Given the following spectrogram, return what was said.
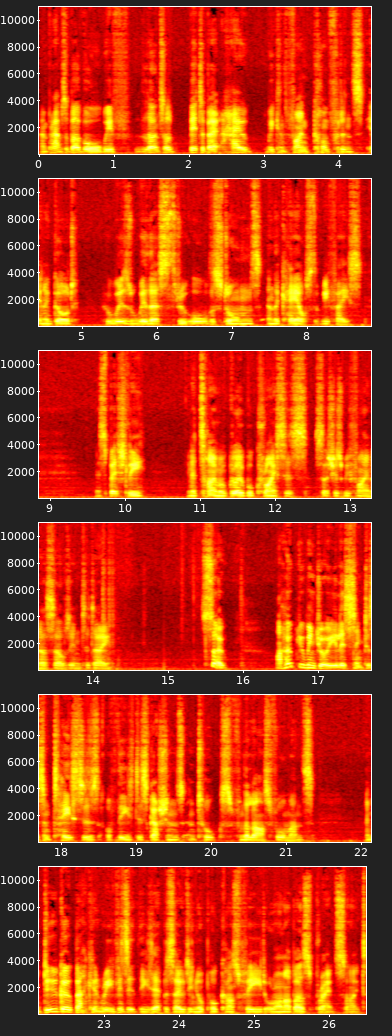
And perhaps above all, we've learnt a bit about how we can find confidence in a God who is with us through all the storms and the chaos that we face especially in a time of global crisis such as we find ourselves in today. So, I hope you enjoy listening to some tasters of these discussions and talks from the last four months. And do go back and revisit these episodes in your podcast feed or on our Buzzsprout site.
